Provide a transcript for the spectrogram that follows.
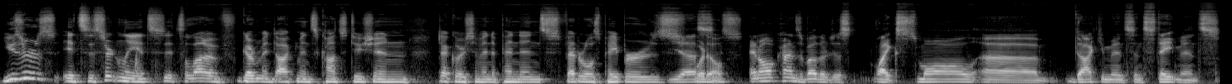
users, it's a, certainly it's it's a lot of government documents, Constitution, Declaration of Independence, Federalist Papers. Yes. What else? And all kinds of other just like small uh, documents and statements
